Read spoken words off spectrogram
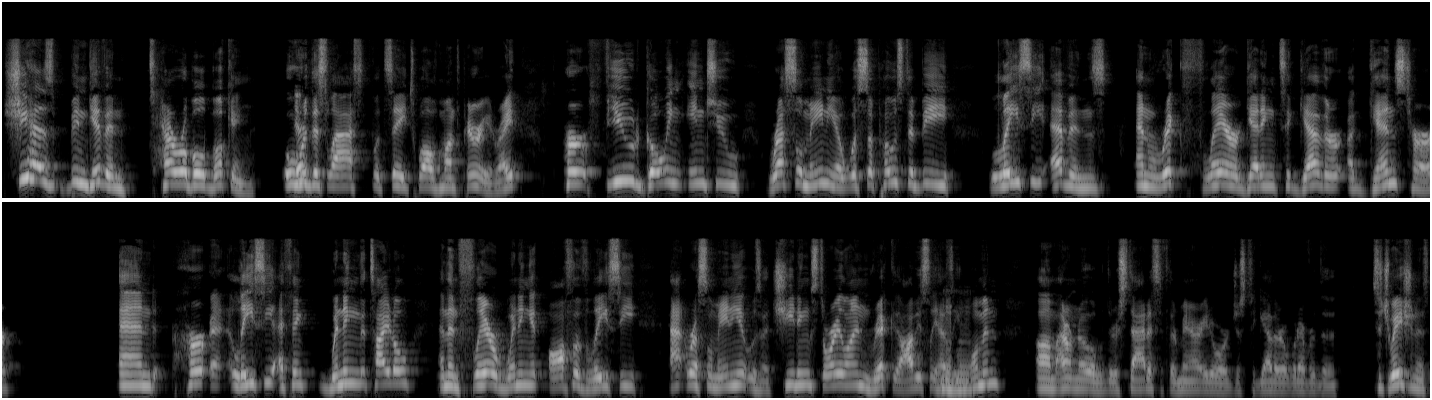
she has been given terrible booking over this last, let's say, 12 month period, right? Her feud going into WrestleMania was supposed to be Lacey Evans and Ric Flair getting together against her. And her, uh, Lacey, I think, winning the title, and then Flair winning it off of Lacey at WrestleMania. It was a cheating storyline. Ric obviously has mm-hmm. a woman. Um, I don't know their status if they're married or just together or whatever the situation is,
